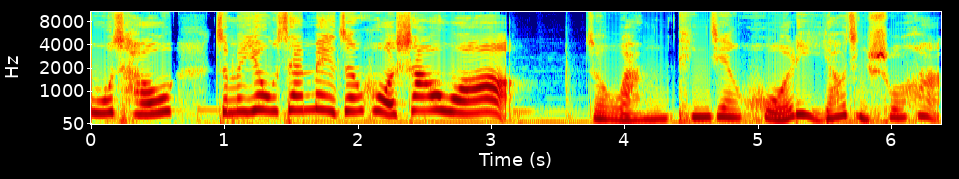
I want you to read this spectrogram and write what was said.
无仇，怎么用三昧真火烧我？”纣王听见火里妖精说话，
